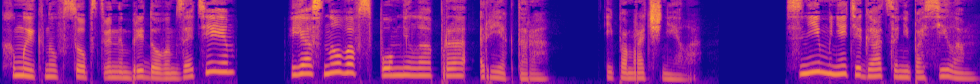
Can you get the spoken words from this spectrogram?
Хмыкнув собственным бредовым затеем, я снова вспомнила про ректора и помрачнела. С ним мне тягаться не по силам,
